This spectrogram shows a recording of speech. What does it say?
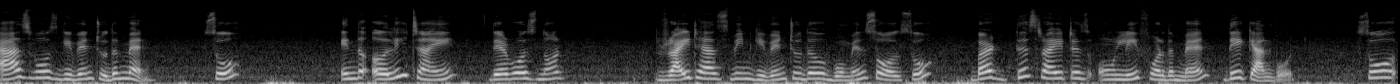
as was given to the men. So, in the early time, there was not right has been given to the women also but this right is only for the men they can vote so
